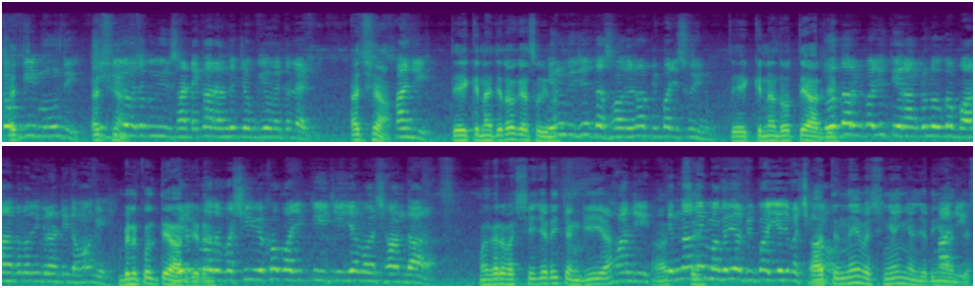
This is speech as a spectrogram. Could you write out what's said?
ਚੌਗੀ ਮੂੰਹ ਦੀ। ਅੱਛਾ। ਛਿੱਗੀ ਹੋਵੇ ਤਾਂ ਕੋਈ ਵੀਰ ਸਾਡੇ ਘਰ ਆਂਦੇ ਚੌਗੀ ਹੋਵੇ ਤਾਂ ਲੈ ਜੀ। ਅੱਛਾ। ਹਾਂਜੀ। ਤੇ ਕਿੰਨਾ ਚਿਰ ਹੋ ਗਿਆ ਸੂਈ ਨੂੰ? ਇਹਨੂੰ ਵੀ ਜੀ ਦਸਵਾਂ ਦੇਣਾ ਰੁਪਏ ਭਾਜੀ ਸੂਈ ਨੂੰ। ਤੇ ਕਿੰਨਾ ਦੁੱਧ ਤਿਆਰ ਦੁੱਧ ਜੇ? ਦਾ ਵੀ ਭਾਜੀ 13 ਕਿਲੋ ਦਾ 12 ਕਿਲੋ ਦੀ ਗਾਰੰਟੀ ਦਵਾਂਗੇ। ਬਿਲਕੁਲ ਤਿਆਰ ਬਿਲਕੁਲ ਜਿਹੜਾ ਤੇ ਵੱਛੀ ਵੇਖੋ ਭਾਜੀ ਕੀ ਚੀਜ਼ ਹੈ ਮਗਰ ਸ਼ਾਨਦਾਰ। ਮਗਰ ਵੱਛੀ ਜਿਹੜੀ ਚੰਗੀ ਆ। ਹਾਂਜੀ ਆਹ ਤਿੰਨਾਂ ਦੇ ਤੇ- ਮਗਰ ਰੁਪਏ ਭਾਜੀ ਅਜ ਵੱਛੀਆਂ ਆ ਤਿੰਨੇ ਵੱਛੀਆਂ ਹੀ ਆ ਜਿਹੜੀਆਂ ਹਾਂਜੀ। ਅੱਜ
